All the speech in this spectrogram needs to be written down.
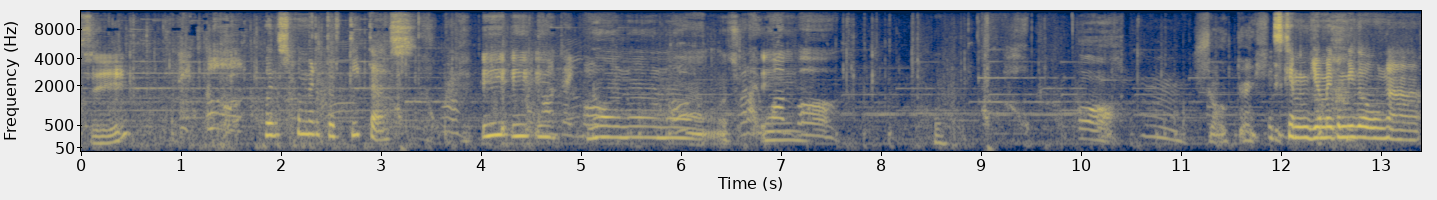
Sí. Puedes comer tortitas. Eh, eh, eh. Take No, no, no. But I Eh, want more. Oh, mm. Es que yo me he comido una,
